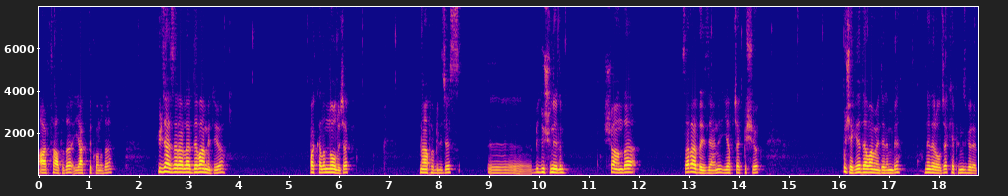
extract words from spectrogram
artı altı da yaktı konuda. Güzel zararlar devam ediyor. Bakalım ne olacak? Ne yapabileceğiz? Ee, bir düşünelim. Şu anda zarardayız yani. Yapacak bir şey yok. Bu şekilde devam edelim bir. Neler olacak hepimiz görelim.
